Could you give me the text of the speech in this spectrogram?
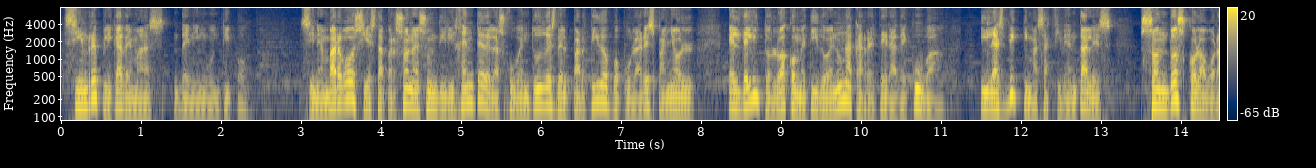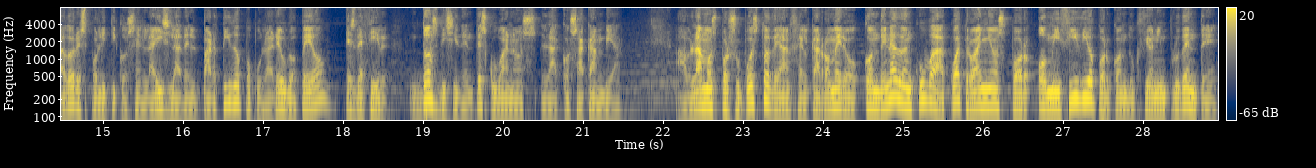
sin réplica además de ningún tipo. Sin embargo, si esta persona es un dirigente de las juventudes del Partido Popular Español, el delito lo ha cometido en una carretera de Cuba, y las víctimas accidentales son dos colaboradores políticos en la isla del Partido Popular Europeo, es decir, dos disidentes cubanos, la cosa cambia. Hablamos, por supuesto, de Ángel Carromero, condenado en Cuba a cuatro años por homicidio por conducción imprudente,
